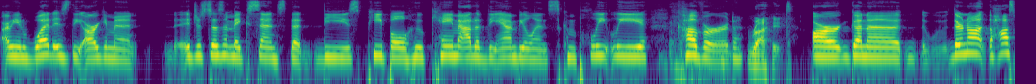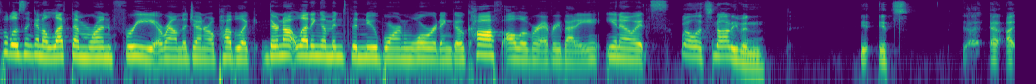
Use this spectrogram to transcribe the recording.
I mean, what is the argument? It just doesn't make sense that these people who came out of the ambulance completely covered Right. are gonna, they're not, the hospital isn't gonna let them run free around the general public. They're not letting them into the newborn ward and go cough all over everybody. You know, it's, Well, it's not even. It, it's I,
